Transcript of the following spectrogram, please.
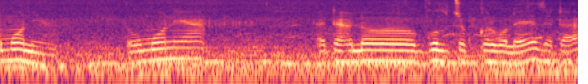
ওমোনিয়া তো ওমোনিয়া এটা হলো গোলচক্কর বলে যেটা।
